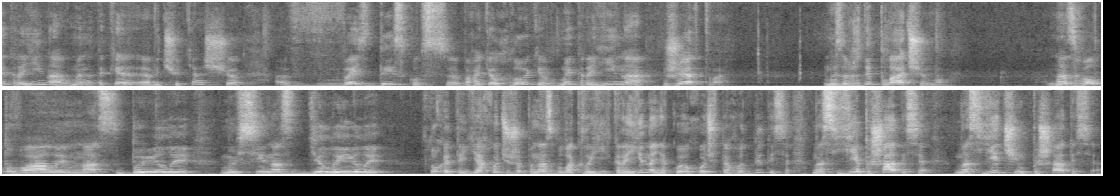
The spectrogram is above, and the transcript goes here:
Ми країна, в мене таке е, відчуття, що весь дискурс багатьох років ми країна жертва. Ми завжди плачемо. нас гвалтували, нас били, ми всі нас ділили. Слухайте, я хочу, щоб у нас була країна, якою хочете гордитися. У нас є пишатися, у нас є чим пишатися.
